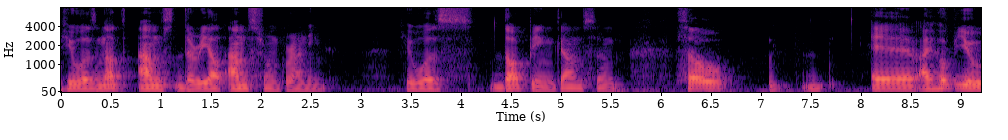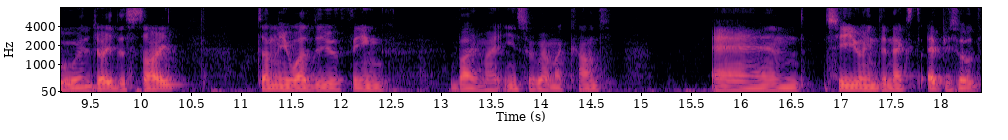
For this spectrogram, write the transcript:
he was not Arms, the real Armstrong running he was doping Armstrong so uh, I hope you enjoyed the story. Tell me what do you think by my Instagram account and see you in the next episode.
